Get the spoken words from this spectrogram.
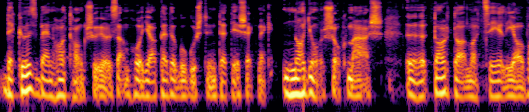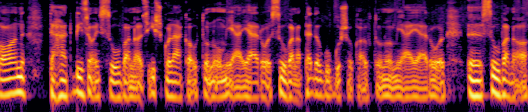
de közben hat hangsúlyozom, hogy a pedagógus tüntetéseknek nagyon sok más ö, tartalma, célja van, tehát bizony szó van az iskolák autonómiájáról, szó van a pedagógusok autonómiájáról, szó van a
